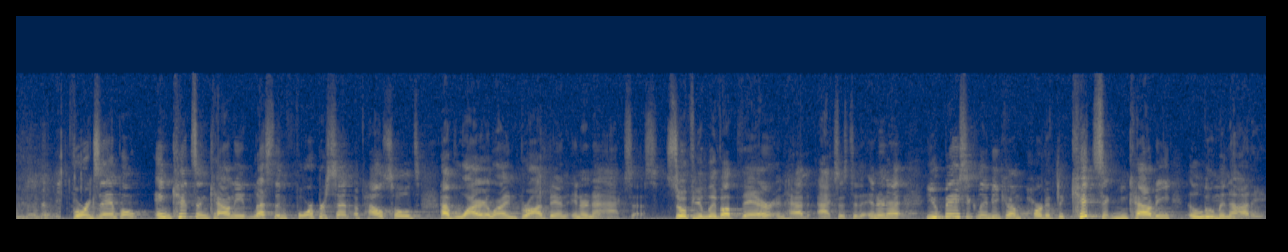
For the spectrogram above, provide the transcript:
For example, in Kittson County, less than 4% of households have wireline broadband internet access. So if you live up there and have access to the internet, you basically become part of the Kittson County Illuminati,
